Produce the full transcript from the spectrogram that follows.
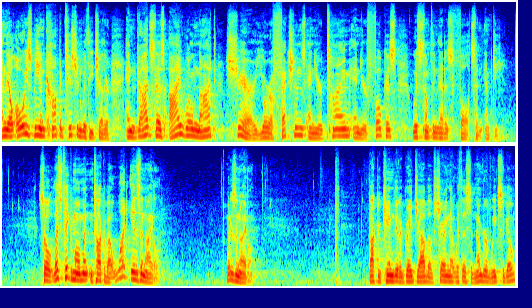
and they'll always be in competition with each other. And God says, I will not share your affections and your time and your focus with something that is false and empty. So let's take a moment and talk about what is an idol? What is an idol? Dr. Kim did a great job of sharing that with us a number of weeks ago.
